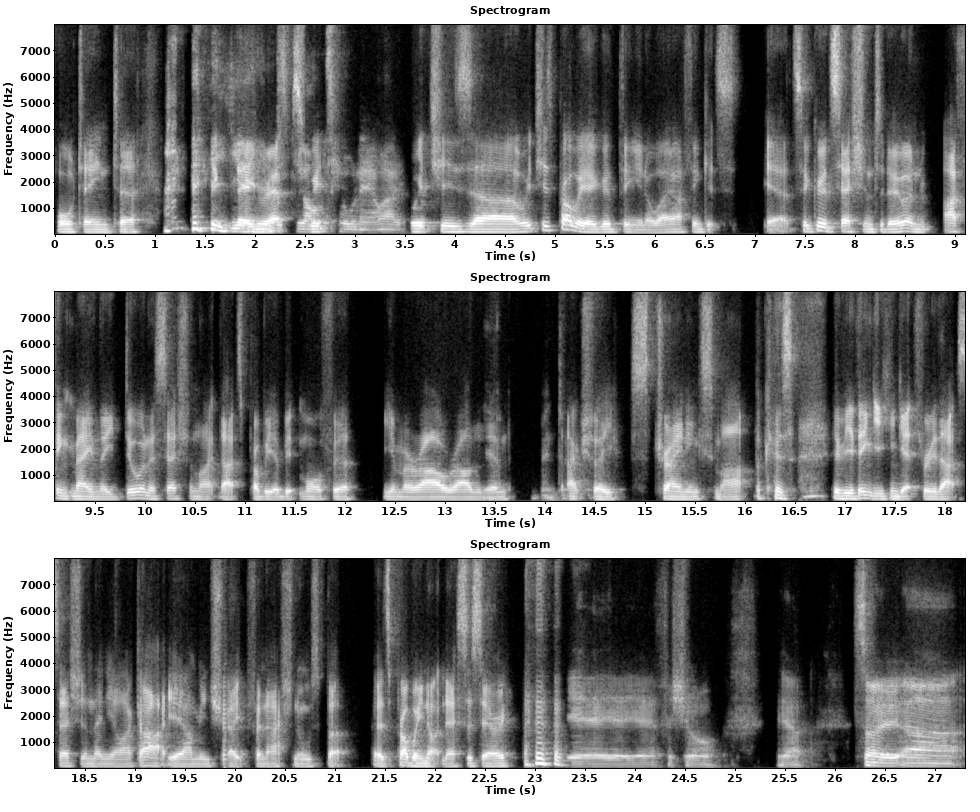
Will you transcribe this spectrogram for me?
14 to 15 yeah, reps, which, now, eh? which is uh, which is probably a good thing in a way. I think it's yeah, it's a good session to do, and I think mainly doing a session like that's probably a bit more for your morale rather yeah, than actually training smart. Because if you think you can get through that session, then you're like, ah, yeah, I'm in shape for nationals, but it's probably not necessary. yeah, yeah, yeah, for sure. Yeah. So, uh,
